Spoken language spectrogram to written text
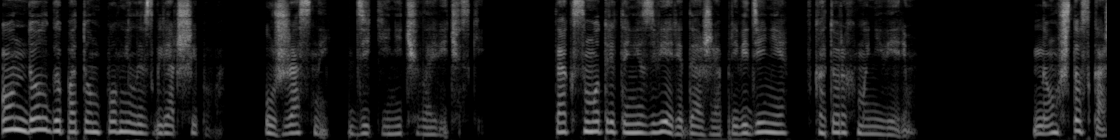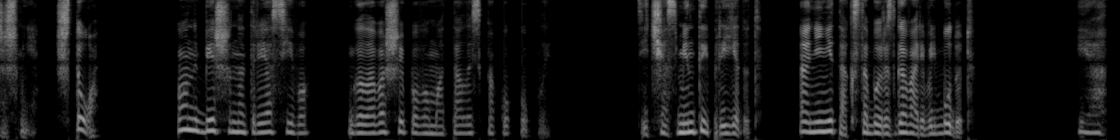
Он долго потом помнил и взгляд Шипова. Ужасный, дикий, нечеловеческий. Так смотрят и не звери даже, а привидения, в которых мы не верим. «Ну, что скажешь мне? Что?» Он бешено тряс его, голова Шипова моталась, как у куклы. «Сейчас менты приедут. Они не так с тобой разговаривать будут». «Я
